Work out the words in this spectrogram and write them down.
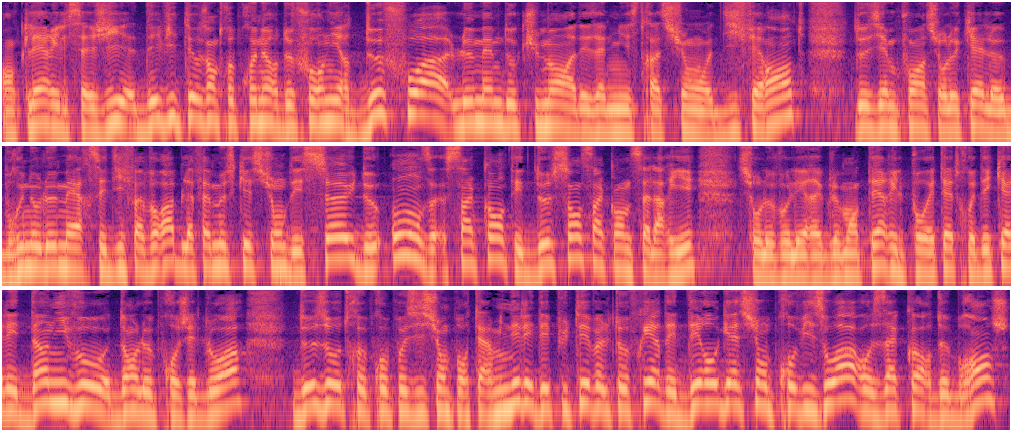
En clair, il s'agit d'éviter aux entrepreneurs de fournir deux fois le même document à des administrations différentes. Deuxième point sur lequel Bruno Le Maire s'est dit favorable, la fameuse question des seuil de 11, 50 et 250 salariés. Sur le volet réglementaire, il pourrait être décalé d'un niveau dans le projet de loi. Deux autres propositions pour terminer. Les députés veulent offrir des dérogations provisoires aux accords de branche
